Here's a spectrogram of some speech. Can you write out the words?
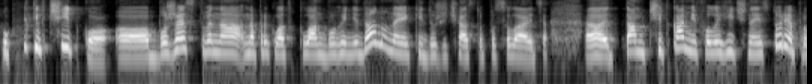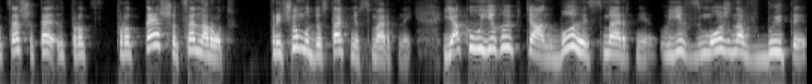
У кельтів чітко е, божественна, наприклад, клан богині Дану, на який дуже часто посилаються, е, там чітка міфологічна історія про це, що те про, про те, що це народ. Причому достатньо смертний. Як у єгиптян, боги смертні, їх можна вбити.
